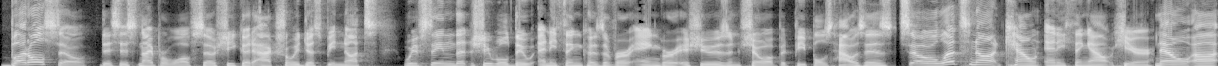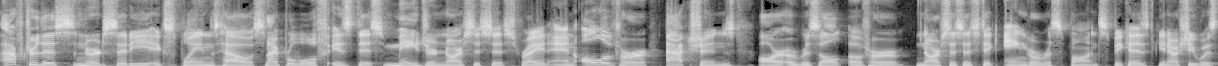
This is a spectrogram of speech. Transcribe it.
But also, this is Sniper Wolf, so she could actually just be nuts We've seen that she will do anything because of her anger issues and show up at people's houses. So let's not count anything out here. Now, uh, after this, Nerd City explains how Sniper Wolf is this major narcissist, right? And all of her actions are a result of her narcissistic anger response because, you know, she was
